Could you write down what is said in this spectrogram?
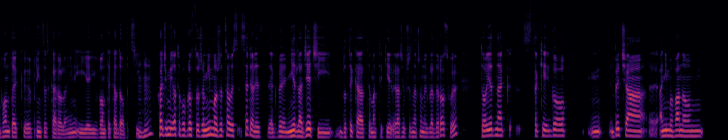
wątek y, Princess Caroline i jej wątek adopcji. Mhm. Chodzi mi o to po prostu, że mimo, że cały serial jest jakby nie dla dzieci, dotyka tematyki raczej przeznaczonych dla dorosłych, to jednak z takiego mm, bycia e, animowaną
